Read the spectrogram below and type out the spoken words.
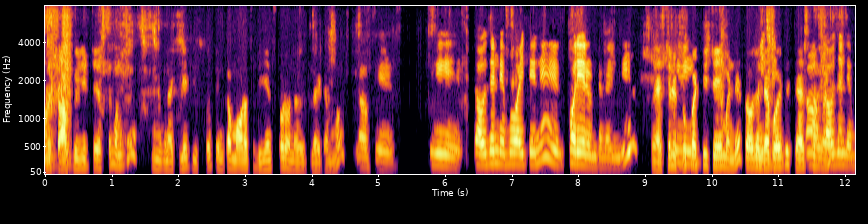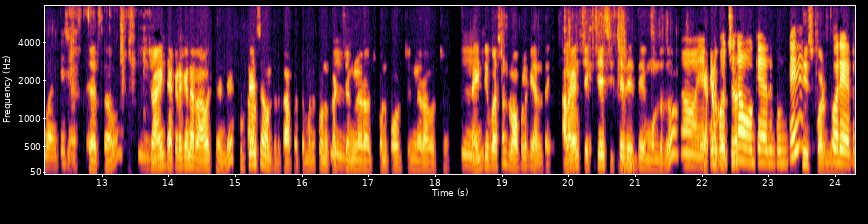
మన షాప్ విజిట్ చేస్తే మనకి మీకు నచ్చినవి తీసుకోవచ్చు. ఇంకా మోడల్స్ డిజైన్స్ కూడా ఉన్నాయి వీటిలో ఐటమ్ ఓకే. ఇది థౌజండ్ ఎబో అయితేనే కొరియర్ ఉంటుందండి. యాక్చువల్లీ టూ పర్టీ చేయమండి థౌసండ్ డబ్బు అయితే చేస్తాం థౌజండ్ ఎబో అయితే చేస్తాము. జాయింట్ ఎక్కడికైనా రావచ్చు అండి కుట్టేసే ఉంటుంది కాకపోతే మనకి కొన్ని కట్. చెంగులు రావచ్చు కొన్ని పౌట్ చెంగులు రావచ్చు. నైన్టీ పర్సెంట్ లోపలికి వెళ్తాయి. అలాగని చెక్ చేసి ఇచ్చేది అయితే ఏమి ఉండదు. ఆ, ఎక్కడికి వచ్చినా ఓకే అనుకుంటే తీసుకోవడం కొరియర్.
